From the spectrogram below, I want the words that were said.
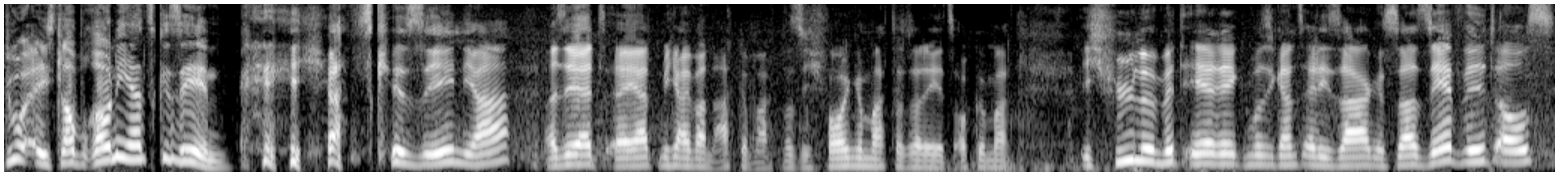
Du, ich glaube, Rauni hat's gesehen. Ich hab's gesehen, ja. Also er hat, er hat mich einfach nachgemacht. Was ich vorhin gemacht habe, hat er jetzt auch gemacht. Ich fühle mit Erik, muss ich ganz ehrlich sagen. Es sah sehr wild aus.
